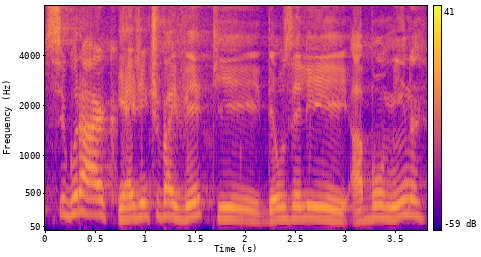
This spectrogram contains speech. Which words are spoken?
segura a arca. E aí a gente vai ver que Deus, ele abomina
